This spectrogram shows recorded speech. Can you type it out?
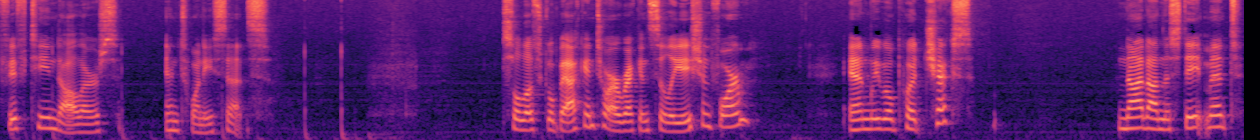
$15.20. So let's go back into our reconciliation form and we will put checks not on the statement,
